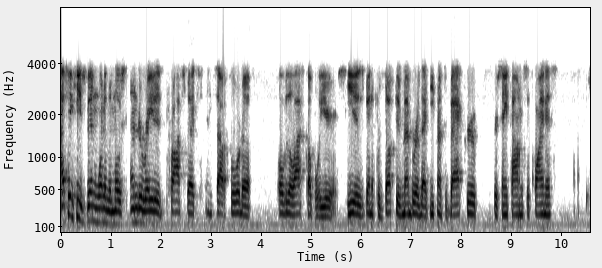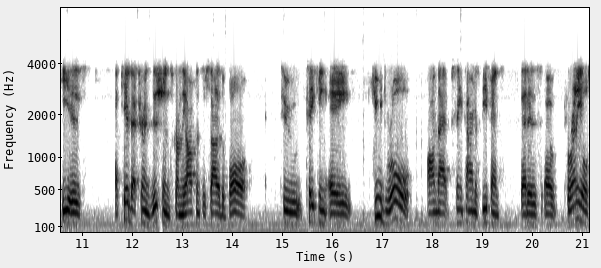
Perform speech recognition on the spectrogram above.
I think he's been one of the most underrated prospects in South Florida over the last couple of years. He has been a productive member of that defensive back group for St. Thomas Aquinas. He is a kid that transitions from the offensive side of the ball to taking a huge role on that St. Thomas defense that is a perennial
